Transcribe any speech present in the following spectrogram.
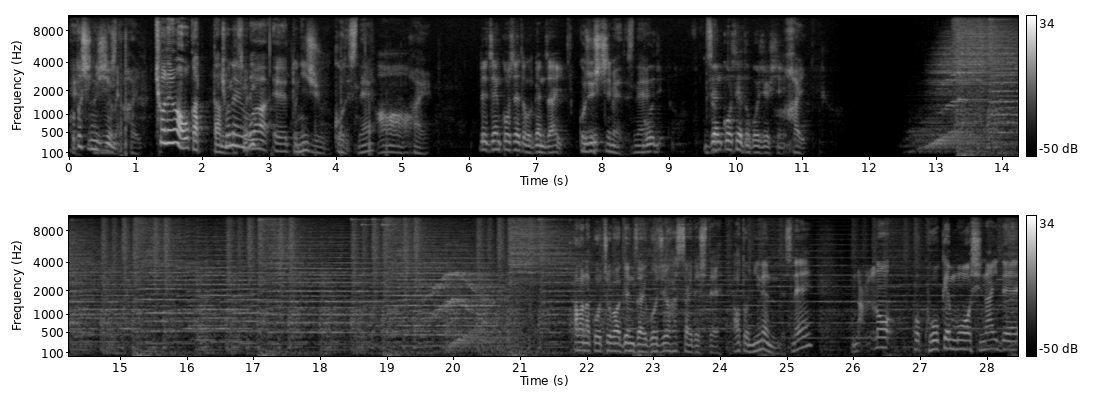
今年20名、はい、去年は多かったんですよね。去年は、えーと、と25ですね。ああ。はい。で全校生徒が現在？57名ですね。全校生徒57人。はい浜名校長は現在58歳でしてあと2年ですね何の貢献もしないで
